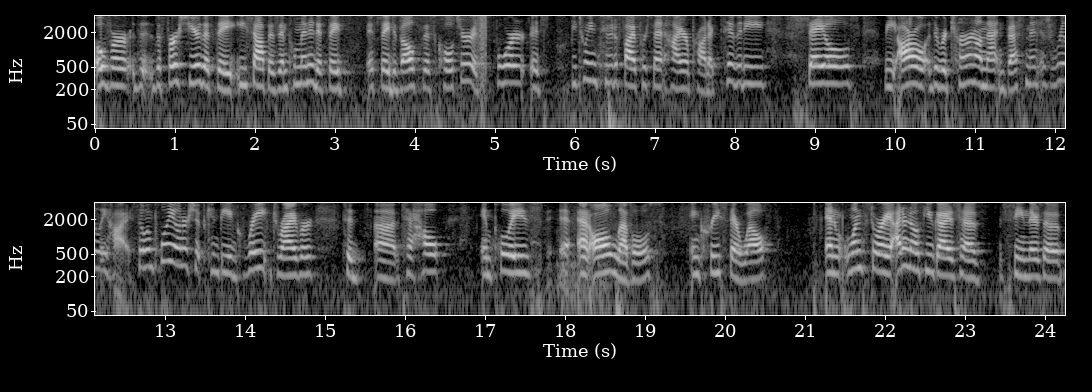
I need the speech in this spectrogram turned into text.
Over the, the first year that the ESOP is implemented, if they, if they develop this culture, it's, four, it's between 2 to 5% higher productivity, sales, the RO, the return on that investment is really high. So employee ownership can be a great driver to, uh, to help employees at all levels increase their wealth. And one story, I don't know if you guys have seen, there's a,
